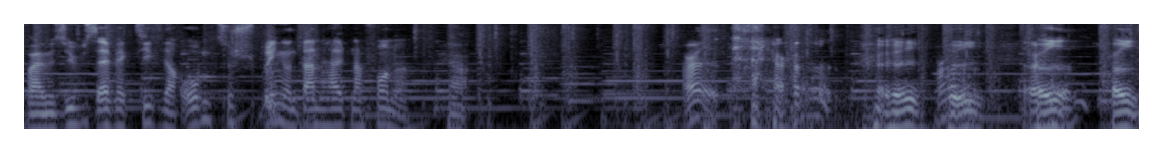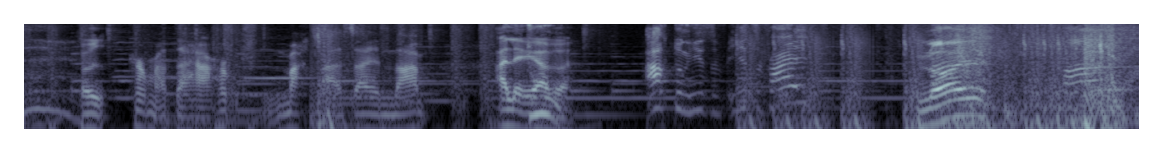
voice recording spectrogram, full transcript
Vor allem ist übelst effektiv nach oben zu springen und dann halt nach vorne. Ja. Hey, hey, hey, hey, hey. Guck mal, der Herr Hopf macht mal seinen Namen. Alle Ehre. Achtung, hier ist, hier ist ein Fall! LOL. Fall!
